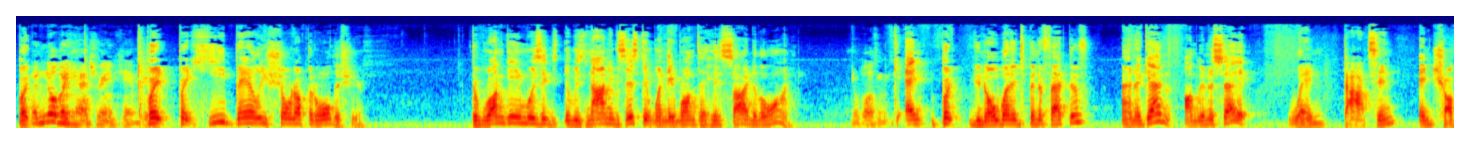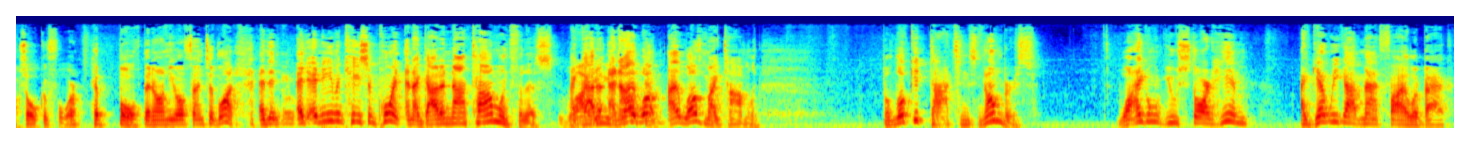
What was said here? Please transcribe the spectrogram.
But But nobody had training camp. dude. but but he barely showed up at all this year. The run game was it was non-existent when they run to his side of the line. it wasn't. And but you know when it's been effective? And again, I'm going to say it. When Dotson and Chuck Okafor have both been on the offensive line. And then and, and even case in point, and I got to knock Tomlin for this. Why I got and I love? I love Mike Tomlin. But look at Dotson's numbers. Why don't you start him? I get we got Matt Feiler back,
